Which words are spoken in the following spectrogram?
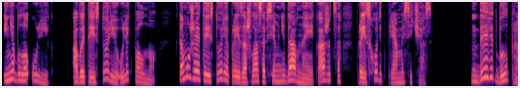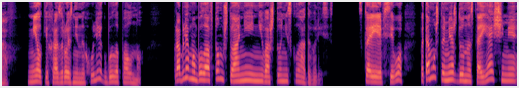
и не было улик, а в этой истории улик полно. К тому же эта история произошла совсем недавно и, кажется, происходит прямо сейчас. Дэвид был прав. Мелких разрозненных улик было полно. Проблема была в том, что они ни во что не складывались. Скорее всего, потому что между настоящими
